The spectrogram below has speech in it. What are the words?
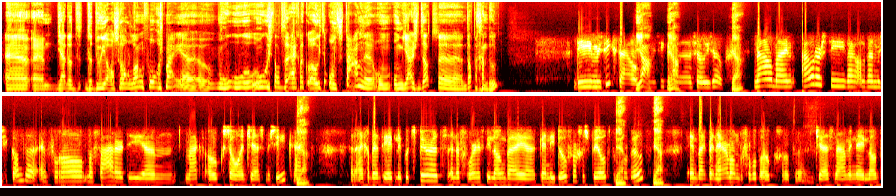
Eh, ehm, ja, dat, dat doe je al zo lang volgens mij. Eh, hoe, hoe, hoe is dat eigenlijk ooit ontstaan eh, om, om juist dat, dat te gaan doen? Die muziekstijl, Ja, muziek ja. sowieso. Ja, Nou, mijn ouders die waren allebei muzikanten. En vooral mijn vader die ehm, maakt ook soul en jazz muziek. Hij ja, een eigen band die heet Liquid Spirits. En daarvoor heeft hij lang bij eh, Candy Dulfer gespeeld bijvoorbeeld. ja, En bij Ben Herman bijvoorbeeld ook, grote jazznaam in Nederland.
